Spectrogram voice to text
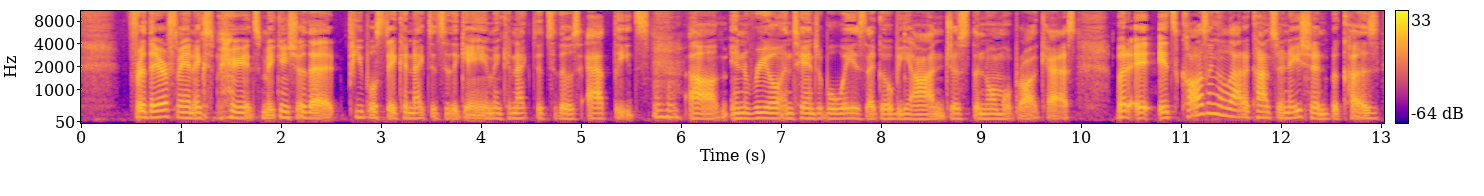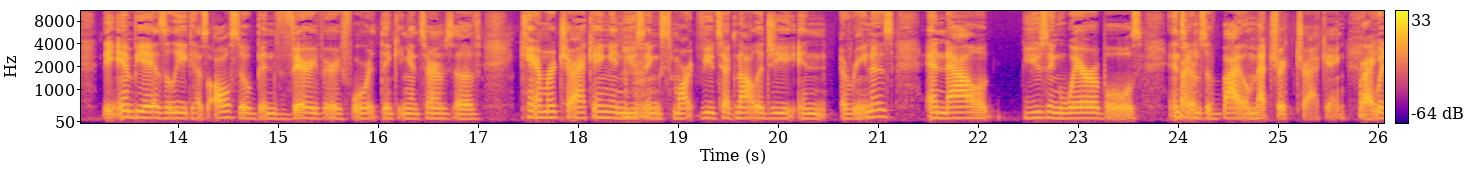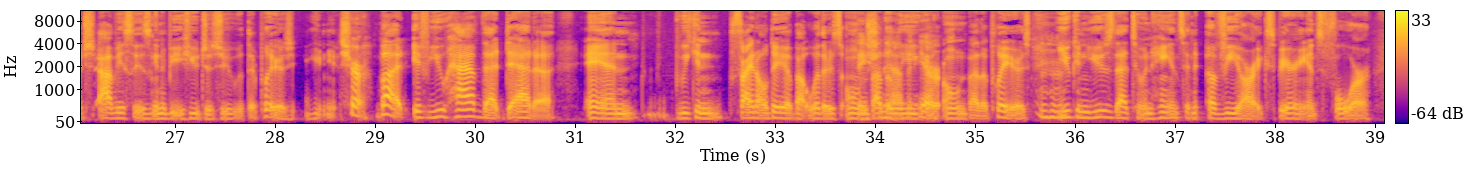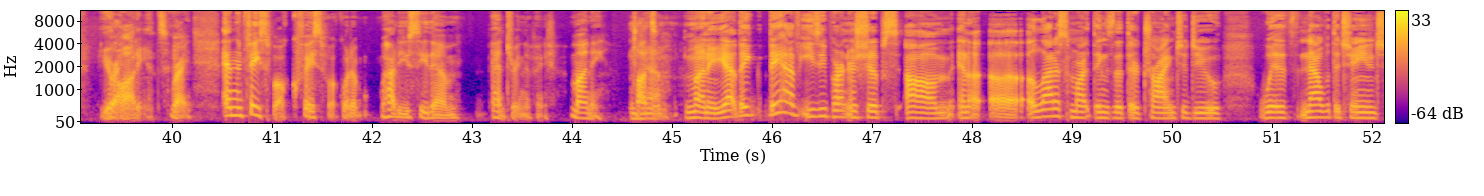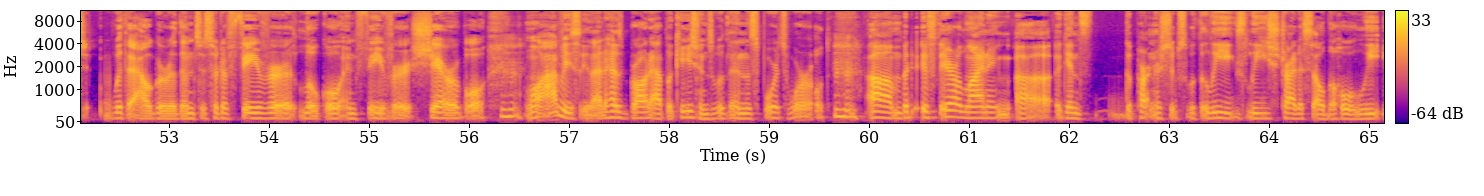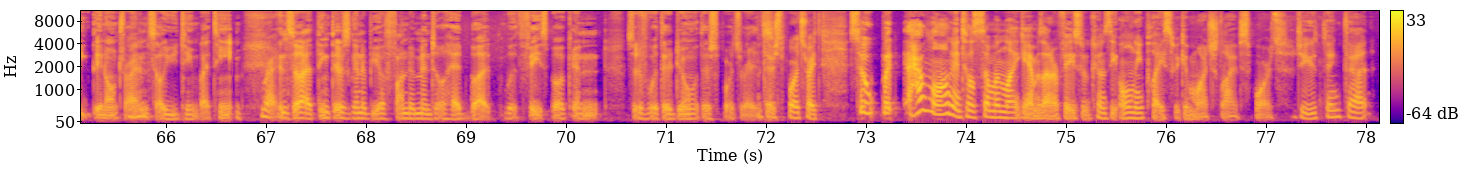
for their fan experience, making sure that people stay connected to the game and connected to those athletes Mm-hmm. um, in real and tangible ways that go beyond just the normal broadcast. But it, it's causing a lot of consternation because the NBA as a league has also been very, very forward thinking in terms of camera tracking Mm-hmm. and using smart view technology in arenas, and now using wearables in Right. terms of biometric tracking, Right. which obviously is going to be a huge issue with their players union. Sure. But if you have that data, and we can fight all day about whether it's owned by the have it, league yeah. Mm-hmm. or owned by the players, you can use that to enhance an, a VR experience for your Right. audience. Right. And then Facebook. Facebook. What? How do you see them entering the page? Money. Lots Yeah, of. money. Yeah, they they have easy partnerships um, and a, a, a lot of smart things that they're trying to do with now with the change with the algorithm to sort of favor local and favor shareable. Mm-hmm. Well, obviously that has broad applications within the sports world. Mm-hmm. Um, but if they're aligning uh, against the partnerships with the leagues, leagues try to sell the whole league. They don't try and sell you team by team. Mm-hmm. Right. And so I think there's going to be a fundamental headbutt with Facebook and sort of what they're doing with their sports rights. Their sports rights. So, but how long until someone like Amazon or Facebook becomes the only place we can watch live sports? Do you think that?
